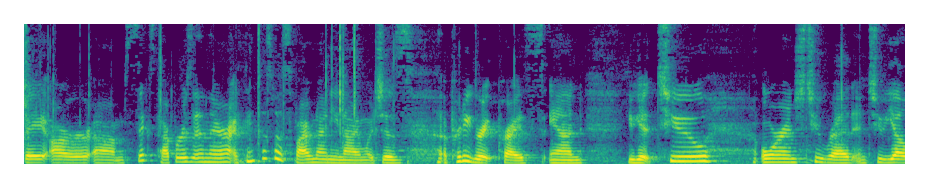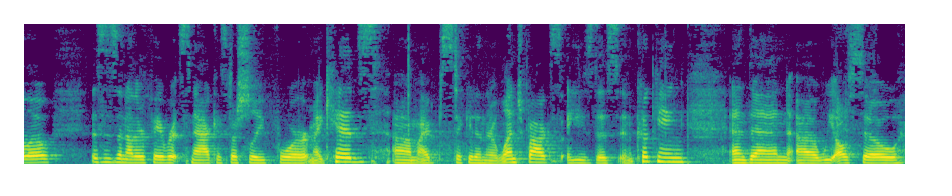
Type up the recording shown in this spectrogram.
They are um, six peppers in there. I think this was $5.99, which is a pretty great price. And you get two orange, two red, and two yellow. This is another favorite snack, especially for my kids. Um, I stick it in their lunchbox. I use this in cooking. And then uh, we also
